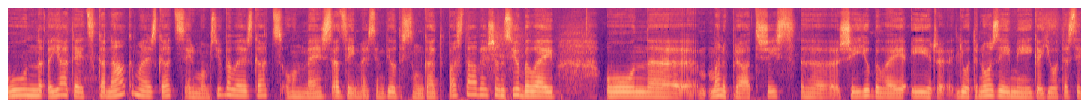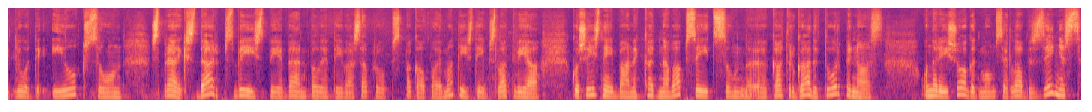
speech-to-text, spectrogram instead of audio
Un jāteic, ka nākamais gads ir mums jubilejas gads, un mēs atzīmēsim 20 gadu pastāvēšanas jubileju. Uh, Un, eh, manuprāt, šis, eh, šī jubileja ir ļoti nozīmīga, jo tas ir ļoti ilgs un spraigs darbs bijis pie bērnu paliatīvās aprūpas pakalpojumu attīstības Latvijā, kurš īsnībā nekad nav apsīts un eh, katru gadu turpinās. Un arī šogad mums ir labas ziņas,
